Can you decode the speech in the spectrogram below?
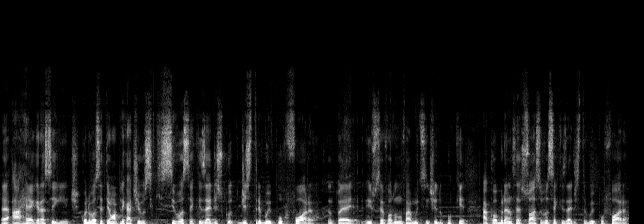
é, a regra é a seguinte: quando você tem um aplicativo, se, se você quiser distribuir por fora, tanto é isso que você falou não faz muito sentido, porque a cobrança é só se você quiser distribuir por fora.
